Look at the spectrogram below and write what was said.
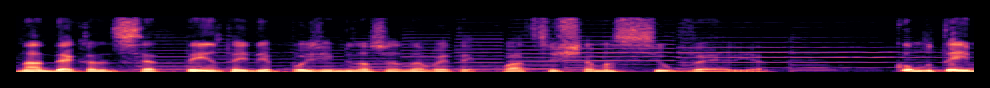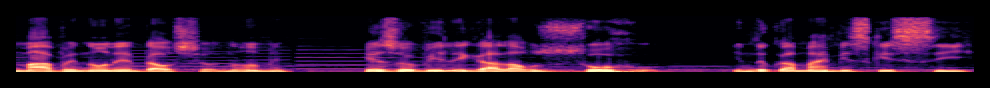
na década de 70 e depois de 1994, se chama Silvéria. Como teimava em não lembrar o seu nome, resolvi ligá-la ao Zorro e nunca mais me esqueci.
